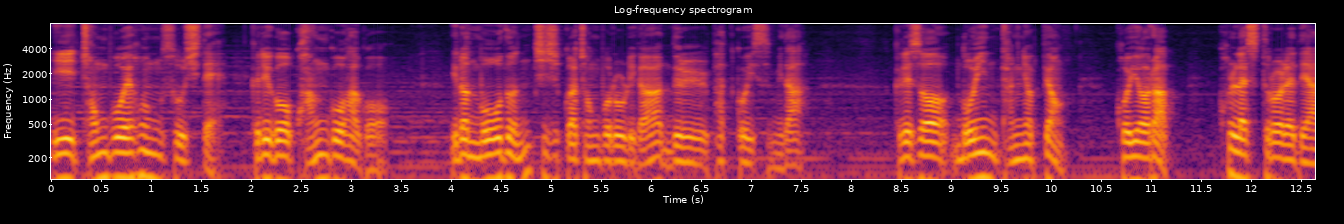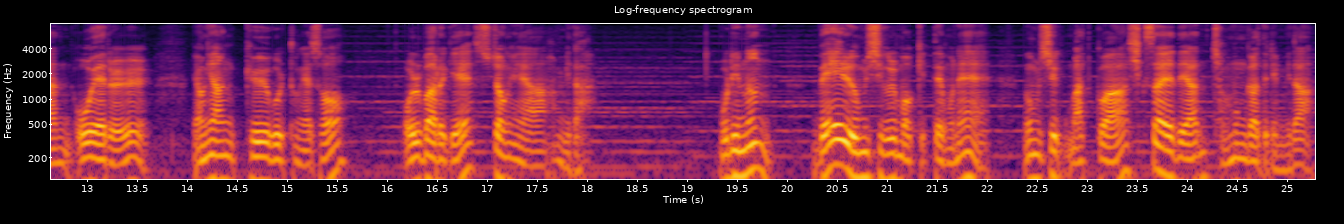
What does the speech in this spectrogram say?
이 정보의 홍수 시대, 그리고 광고하고 이런 모든 지식과 정보를 우리가 늘 받고 있습니다. 그래서 노인 당뇨병, 고혈압, 콜레스테롤에 대한 오해를 영양 교육을 통해서 올바르게 수정해야 합니다. 우리는 매일 음식을 먹기 때문에 음식 맛과 식사에 대한 전문가들입니다.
